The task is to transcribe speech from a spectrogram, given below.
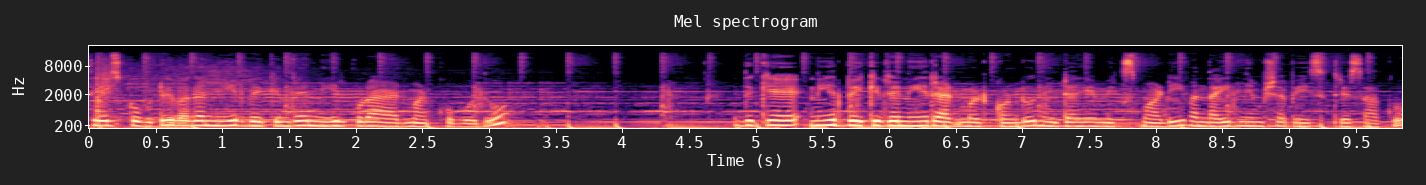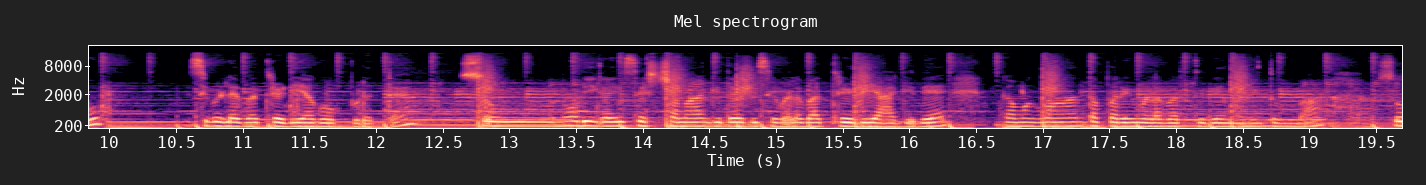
ಸೇರಿಸ್ಕೊಬಿಟ್ಟು ಇವಾಗ ನೀರು ಬೇಕೆಂದರೆ ನೀರು ಕೂಡ ಆ್ಯಡ್ ಮಾಡ್ಕೋಬೋದು. ಇದಕ್ಕೆ ನೀರು ಬೇಕಿದ್ರೆ ನೀರು ಆ್ಯಡ್ ಮಾಡಿಕೊಂಡು ನೀಟಾಗಿ ಮಿಕ್ಸ್ ಮಾಡಿ ಒಂದು ಐದು ನಿಮಿಷ ಬೇಯಿಸಿದ್ರೆ ಸಾಕು. ಬಿಸಿಬೇಳೆಬಾತ್ ರೆಡಿಯಾಗಿ ಹೋಗ್ಬಿಡುತ್ತೆ. ಸೊ ನೋಡಿ ಗೈಸ್ ಎಷ್ಟು ಚೆನ್ನಾಗಿದೆ. ಬಿಸಿಬೇಳೆಬಾತ್ ರೆಡಿ ಆಗಿದೆ. ಘಮ ಅಂತ ಪರಿಮಳ ಬರ್ತಿದೆ ಮನೆ ತುಂಬ. ಸೊ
